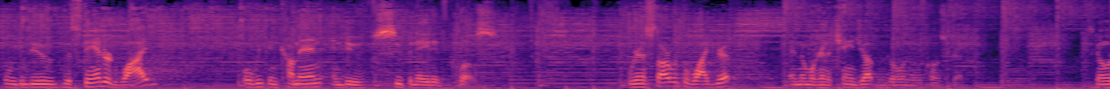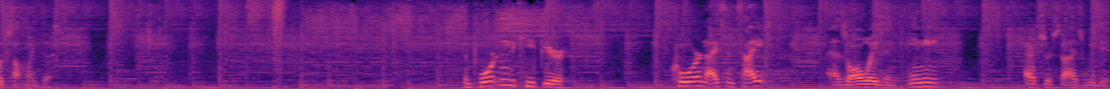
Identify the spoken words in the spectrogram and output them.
So we can do the standard wide, or we can come in and do supinated close. We're gonna start with the wide grip, and then we're gonna change up and go into the close grip. It's gonna look something like this. It's important to keep your core nice and tight, as always in any exercise we do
